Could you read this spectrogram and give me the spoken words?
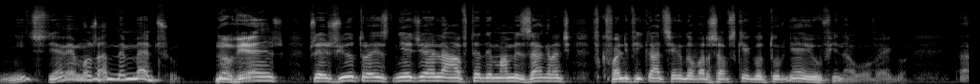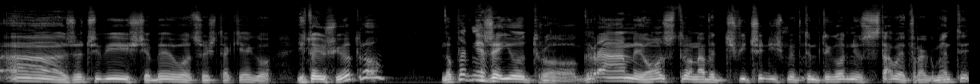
Nic nie wiem o żadnym meczu. No wiesz, przecież jutro jest niedziela, a wtedy mamy zagrać w kwalifikacjach do warszawskiego turnieju finałowego. A, rzeczywiście, było coś takiego. I to już jutro? No pewnie, że jutro. Gramy ostro, nawet ćwiczyliśmy w tym tygodniu stałe fragmenty.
